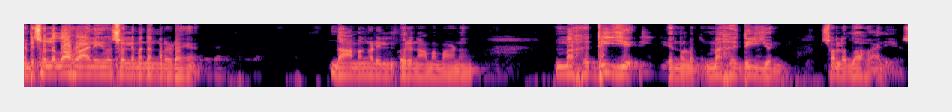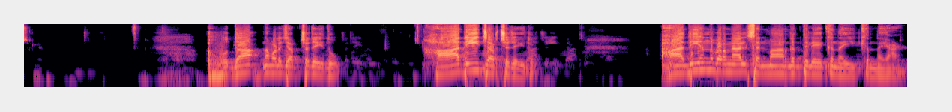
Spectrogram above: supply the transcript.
നബി സല്ലല്ലാഹു അലൈഹി വസല്ലമ തങ്ങളുടെ നാമങ്ങളിൽ ഒരു നാമമാണ് മഹദിയ് എന്നുള്ളത്. മഹദിയുൻ സല്ലല്ലാഹു അലൈഹി വസല്ലം. ഹുദ നമ്മൾ ചർച്ച ചെയ്തു. ഹാദി ചർച്ച ചെയ്തു. ഹാദി എന്ന് പറഞ്ഞാൽ സന്മാർഗത്തിലേക്ക് നയിക്കുന്നയാൾ.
